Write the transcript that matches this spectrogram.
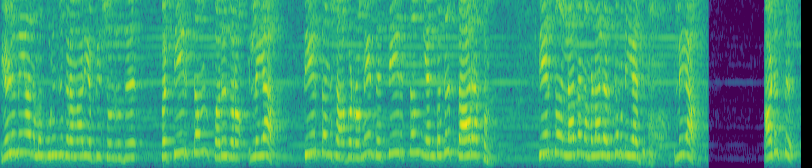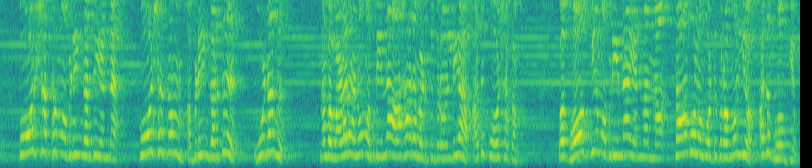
எளிமையா நம்ம புரிஞ்சுக்கிற மாதிரி எப்படி சொல்றது? இப்ப தீர்த்தம் பருகிறோம் இல்லையா? தீர்த்தம் சாப்பிட்றோமே இந்த தீர்த்தம் என்பது தாரகம். தீர்த்தம் இல்லாத நம்மளால இருக்க முடியாது. இல்லையா? அடுத்து போஷகம் அப்படிங்கிறது என்ன? போஷகம் அப்படிங்கிறது உணவு. நம்ம வளரணும் அப்படின்னா ஆகாரம் எடுத்துக்கிறோம் இல்லையா? அது போஷகம். இப்போ போக்கியம் அப்படின்னா என்னன்னா தாம்பூலம் போட்டுக்கிறோமோ இல்லையோ அது போக்கியம்.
